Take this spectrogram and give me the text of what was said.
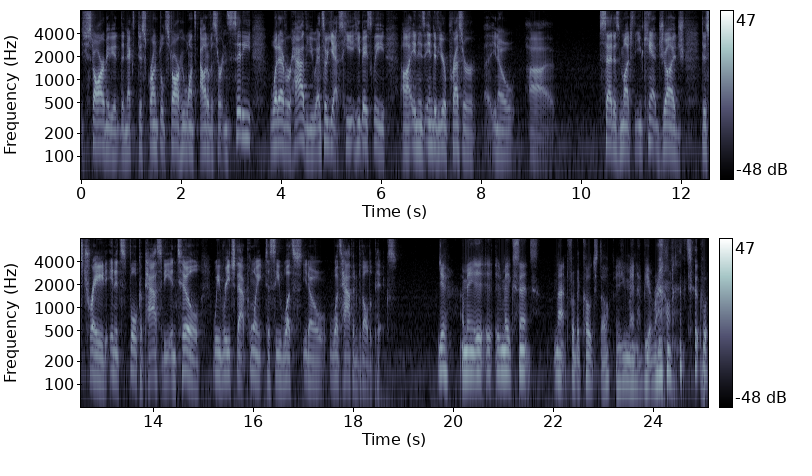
star maybe the next disgruntled star who wants out of a certain city whatever have you. And so yes he he basically uh, in his end of year presser uh, you know uh, said as much that you can't judge this trade in its full capacity until we reach that point to see what's you know what's happened with all the picks. Yeah, I mean it, it, it makes sense. Not for the coach though, because you may not be around to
